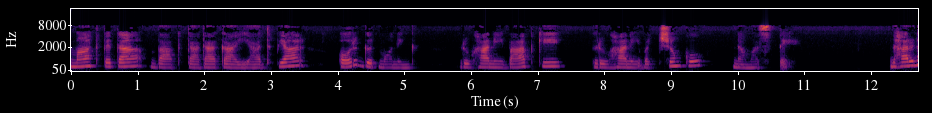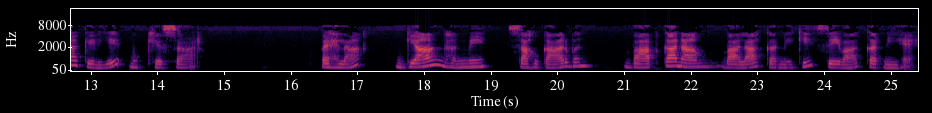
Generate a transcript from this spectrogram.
मात पिता बाप दादा का याद प्यार और गुड मॉर्निंग रूहानी बाप की, रूहानी बच्चों को नमस्ते। धारणा के लिए मुख्य सार। पहला, ज्ञान धन में साहूकार बन। बाप का नाम बाला करने की सेवा करनी है।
